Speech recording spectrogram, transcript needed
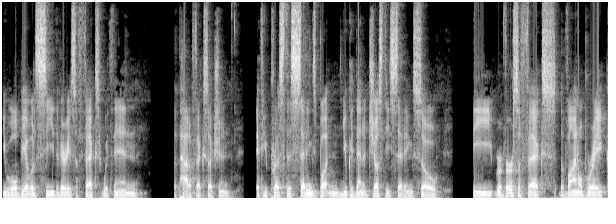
You will be able to see the various effects within the pad effects section. If you press this settings button, you could then adjust these settings. So the reverse effects, the vinyl break,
